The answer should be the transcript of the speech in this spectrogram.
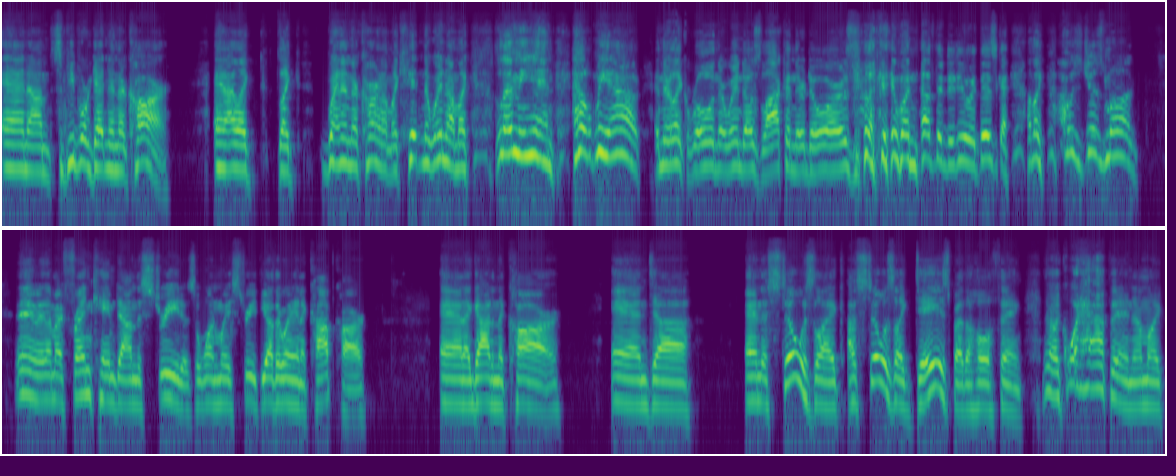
and um, some people were getting in their car, and I like like went in their car and I'm like hitting the window. I'm like, let me in, help me out. And they're like rolling their windows, locking their doors. like they want nothing to do with this guy. I'm like, I was just mugged. Anyway, then my friend came down the street. It was a one-way street, the other way in a cop car. And I got in the car and uh and it still was like, I still was like dazed by the whole thing. And they're like, what happened? And I'm like,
